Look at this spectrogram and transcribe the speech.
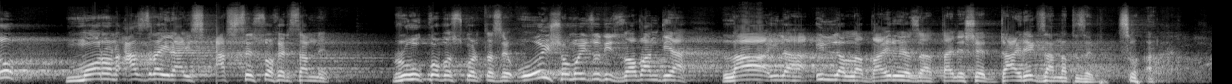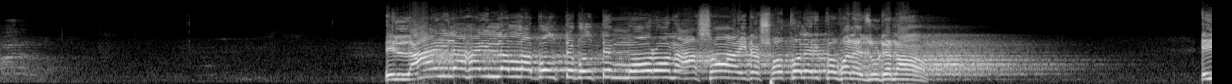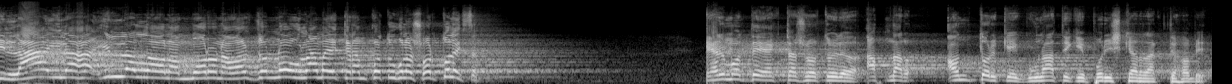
মরণ আজরাইল আইস আসছে চোখের সামনে। রুহ কবজ করতেছে। ওই সময় যদি জবান দিয়া লা ইলাহা ইল্লাল্লাহ বাইরে যা, তাইলে সে ডাইরেক্ট জান্নাতে যাবে এই লা ইলাহা ইল্লাল্লাহ বলতে বলতে মরণ আসা এটা সকলের কপালে জুটে না। এই লা ইলাহা ইল্লাল্লাহ মরণ হওয়ার জন্য উলামা একরাম কতগুলো শর্ত লেখছেন? এর মধ্যে একটা শর্ত হইল, আপনার অন্তরকে গুণা থেকে পরিষ্কার রাখতে হবে।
